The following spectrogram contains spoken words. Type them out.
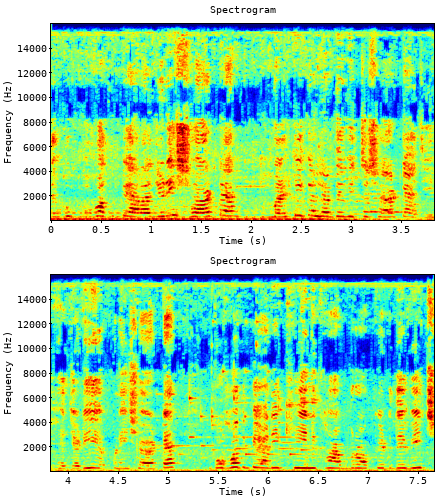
ਦੇਖੋ, ਬਹੁਤ ਪਿਆਰਾ ਜਿਹੜੀ ਸ਼ਰਟ ਹੈ ਮਲਟੀ ਕਲਰ ਦੇ ਵਿੱਚ ਸ਼ਰਟ ਹੈ ਜੀ, ਇਹ ਜਿਹੜੀ ਆਪਣੀ ਸ਼ਰਟ ਹੈ। ਬਹੁਤ ਪਿਆਰੀ ਖੀਨ ਖਾਬ ਬ੍ਰੋਕਟ ਦੇ ਵਿੱਚ।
